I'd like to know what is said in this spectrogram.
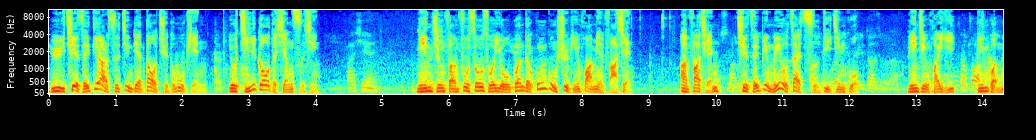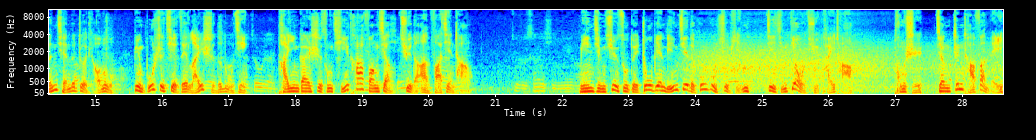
与窃贼第二次进店盗取的物品有极高的相似性。发现，民警反复搜索有关的公共视频画面，发现。案发前窃贼并没有在此地经过，民警怀疑宾馆门前的这条路并不是窃贼来时的路径，他应该是从其他方向去的案发现场。民警迅速对周边临街的公共视频进行调取排查，同时将侦查范围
